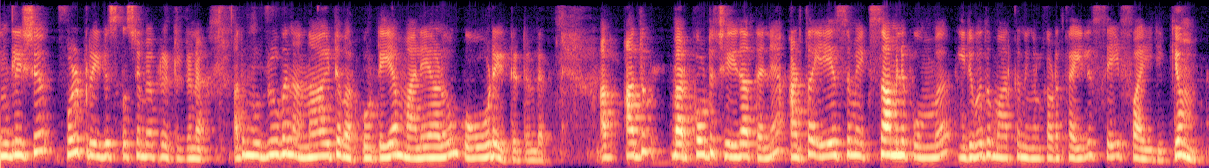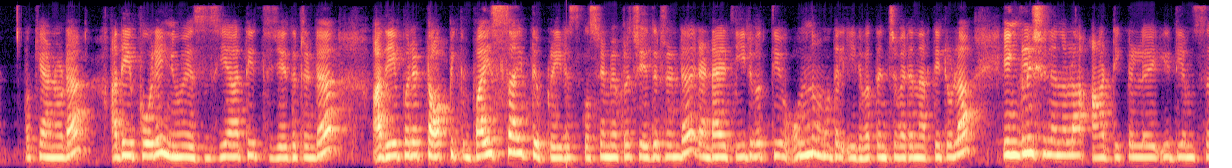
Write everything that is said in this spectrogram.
English full previous question paper ഇട്ടിട്ടുണ്ട്. അത് മുഴുവൻ നന്നായിട്ട് വർക്കൗട്ട് ചെയ്യുക. മലയാളവും കൂടെ ഇട്ടിട്ടുണ്ട്. അത് വർക്കൗട്ട് ചെയ്താൽ തന്നെ അടുത്ത എ എസ് എം എക്സാമിന് പോകുമ്പോൾ ഇരുപത് മാർക്ക് നിങ്ങൾക്ക് അവിടെ കയ്യിൽ സേഫ് ആയിരിക്കും. ഓക്കെ ഇവിടെ അതേപോലെ new S C R T ചെയ്തിട്ടുണ്ട്. അതേപോലെ ടോപ്പിക് വൈസ് ആയിട്ട് പ്രീവിയസ് ക്വസ്റ്റ്യൻ പേപ്പർ ചെയ്തിട്ടുണ്ട്. രണ്ടായിരത്തി ഇരുപത്തി ഒന്ന് മുതൽ ഇരുപത്തഞ്ച് വരെ നടത്തിയിട്ടുള്ള ഇംഗ്ലീഷിൽ നിന്നുള്ള article idioms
